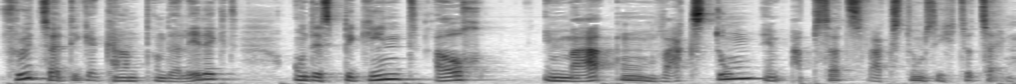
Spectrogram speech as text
frühzeitig erkannt und erledigt und es beginnt auch im Markenwachstum, im Absatzwachstum sich zu zeigen.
